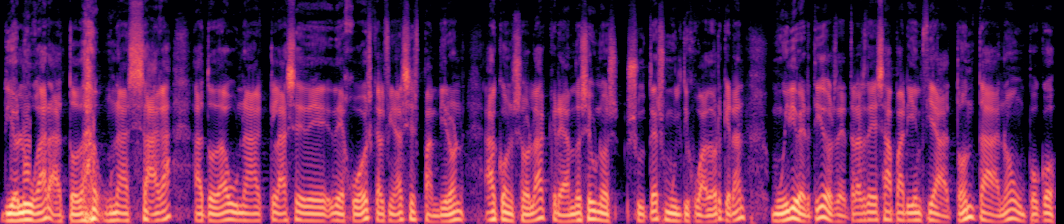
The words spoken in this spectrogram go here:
dio lugar a toda una saga, a toda una clase de, de juegos que al final se expandieron a consola, creándose unos shooters multijugador que eran muy divertidos. Detrás de esa apariencia tonta, un poco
